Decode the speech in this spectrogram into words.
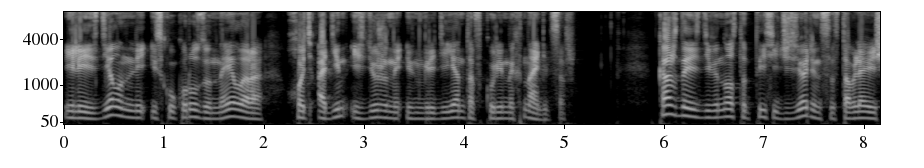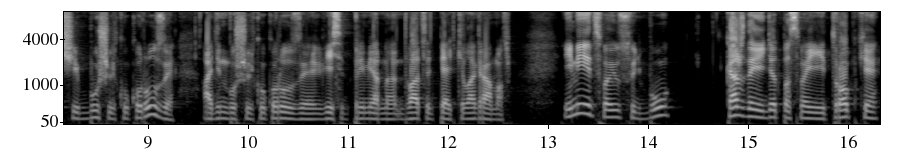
Или сделан ли из кукурузы Нейлора хоть один из дюжины ингредиентов куриных наггетсов? Каждая из 90 тысяч зерен, составляющие бушель кукурузы, один бушель кукурузы весит примерно 25 килограммов, имеет свою судьбу, каждая идет по своей тропке,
